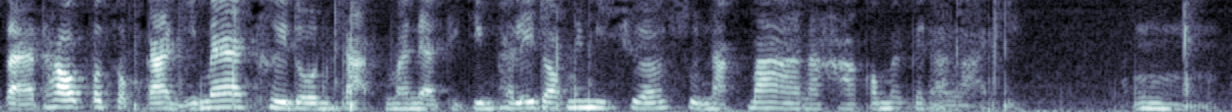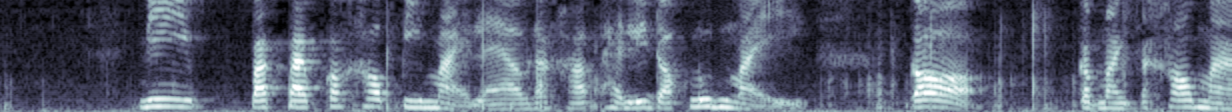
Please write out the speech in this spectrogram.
แต่เท่าประสบการณ์อีแม่เคยโดนกัดมาเนี่ยจริงๆแพลรี่ด็อกไม่มีเชื้อสุนัขบ้านะคะ ก็ไม่เป็นอะไร อืมนี่แป๊บๆก็เข้าปีใหม่แล้วนะคะแพลรี่ด็อกรุ่นใหม่ ก็กำลังจะเข้ามา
